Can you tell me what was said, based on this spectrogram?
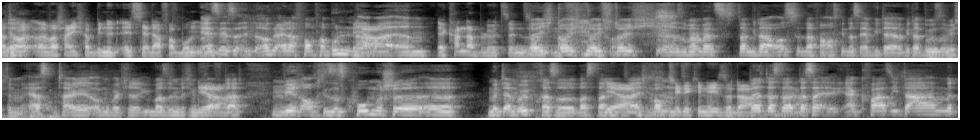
Also Ja. äh, wahrscheinlich verbindet ist er da verbunden. Er ist, ist in irgendeiner Form verbunden, Ja. aber ähm, er kann da Blödsinn sein. durch, durch, durch, durch, also wenn wir jetzt dann wieder aus, davon ausgehen, dass er wieder, wieder Bösewicht im ersten Teil irgendwelche übersinnlichen Ja. Kräfte hat, wäre auch dieses komische, mit der Müllpresse, was dann Ja, gleich kommt. Telekinese da. Dass, dass, Ja. dass er, er quasi da mit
